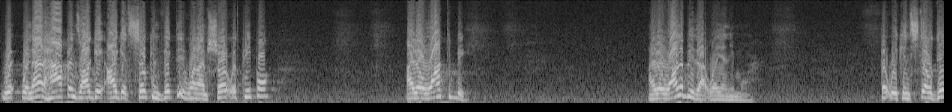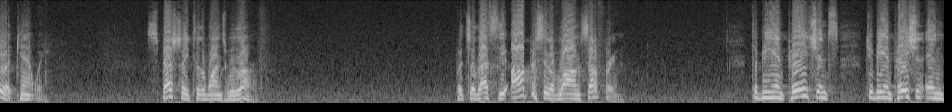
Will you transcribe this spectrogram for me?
when that happens, I'll get, I get so convicted when I'm short with people. I don't want to be. I don't want to be that way anymore. But we can still do it, can't we? Especially to the ones we love. But so that's the opposite of long suffering. To be impatient, to be impatient and,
